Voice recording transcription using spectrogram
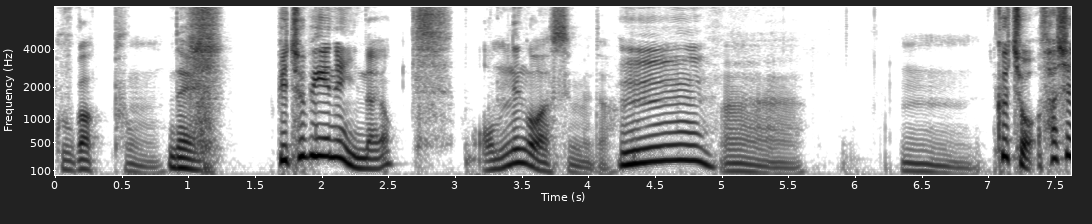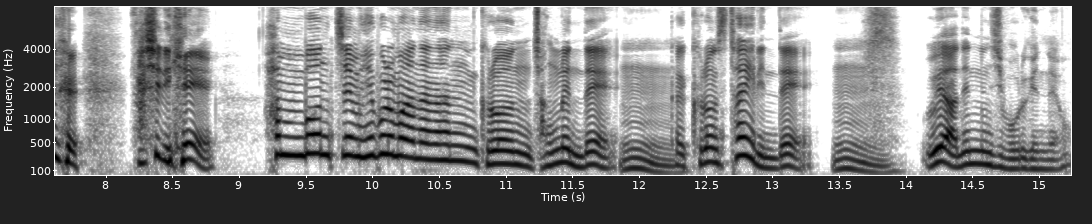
국악풍. 네. B2B에는 있나요? 없는 것 같습니다. 음. 네. 음. 그렇죠. 사실 사실 이게 한 번쯤 해볼 만한 한 그런 장르인데 음. 그러니까 그런 스타일인데 음. 왜안 했는지 모르겠네요.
